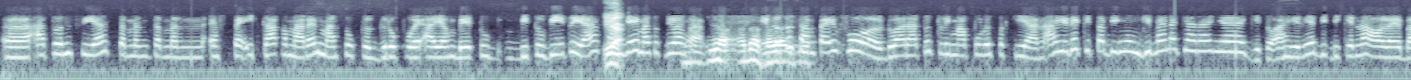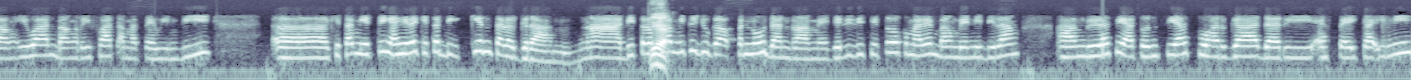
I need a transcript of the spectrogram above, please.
eh, Atunsias teman-teman FPIK kemarin masuk ke grup WA yang B2, B2B itu ya. Iya. Sanjay masuk juga nggak? Iya, ada Itu saya tuh ikut. sampai full 250 sekian. Akhirnya kita bingung gimana caranya gitu. Akhirnya dibikinlah oleh Bang Iwan, Bang Rifat, sama Teh Windy. eh, kita meeting akhirnya kita bikin telegram. Nah di telegram Iya. itu juga penuh dan rame. Jadi di situ kemarin Bang Benny bilang, alhamdulillah sih Atunsias warga dari FPIK ini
